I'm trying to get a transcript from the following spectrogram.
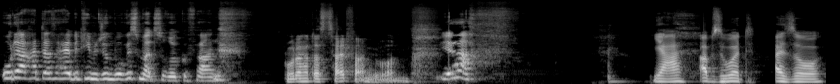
oder hat das halbe Team Jumbo Wismar zurückgefahren. Oder hat das Zeitfahren gewonnen. Ja. Ja, absurd. Also,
